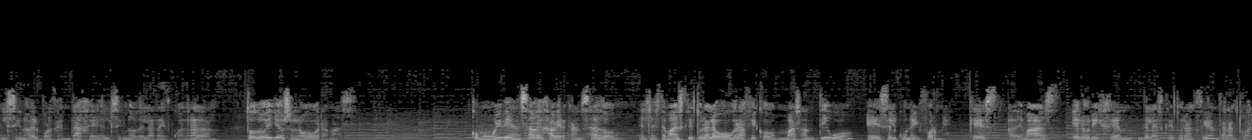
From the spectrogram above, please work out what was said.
el signo del porcentaje, el signo de la raíz cuadrada. Todo ello son logogramas. Como muy bien sabe Javier Cansado, el sistema de escritura logográfico más antiguo es el cuneiforme que es además el origen de la escritura occidental actual.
